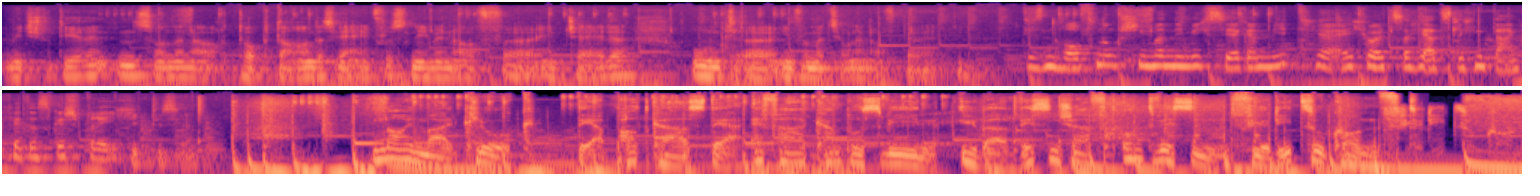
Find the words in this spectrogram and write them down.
mit Studierenden, sondern auch top-down, dass wir Einfluss nehmen auf äh, Entscheider und äh, Informationen aufbereiten. Diesen Hoffnungsschimmer nehme ich sehr gern mit. Herr Eichholzer, herzlichen Dank für das Gespräch. Bitte sehr. Neunmal klug. Der Podcast der FH Campus Wien über Wissenschaft und Wissen für die Zukunft. Für die Zukunft.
